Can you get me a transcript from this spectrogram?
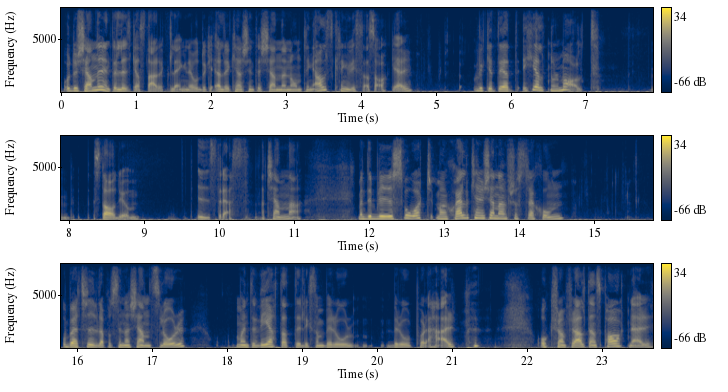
Och du känner inte lika starkt längre och du, eller kanske inte känner någonting alls kring vissa saker. Vilket är ett helt normalt stadium i stress att känna. Men det blir ju svårt. Man själv kan ju känna en frustration och börja tvivla på sina känslor om man inte vet att det liksom beror, beror på det här. Och framförallt ens partner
